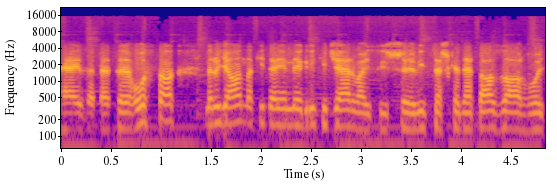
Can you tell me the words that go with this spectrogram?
helyzetet hoztak, mert ugye annak idején még Ricky Gervais is vicceskedett azzal, hogy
